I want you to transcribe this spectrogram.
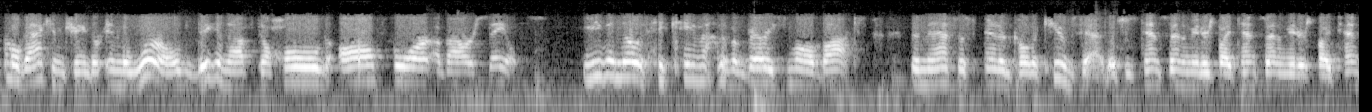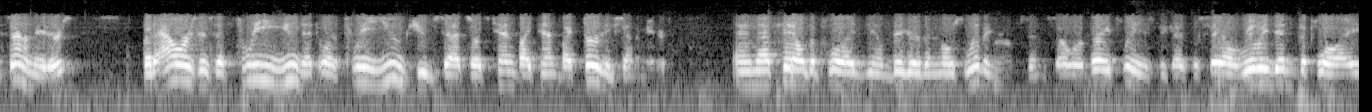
thermal vacuum chamber in the world big enough to hold all four of our sails even though they came out of a very small box, the NASA standard called a CubeSat, which is 10 centimeters by 10 centimeters by 10 centimeters. But ours is a three unit or 3U CubeSat, so it's 10 by 10 by 30 centimeters. And that sail deployed, you know, bigger than most living rooms. And so we're very pleased because the sail really did deploy,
